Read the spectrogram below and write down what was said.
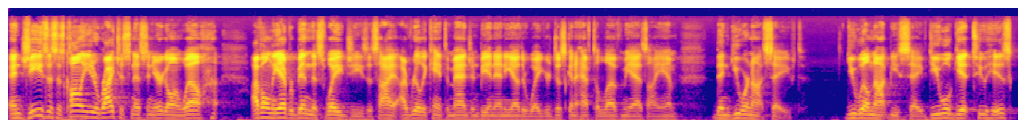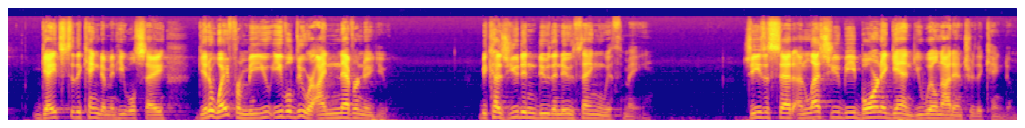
and Jesus is calling you to righteousness, and you're going, well, I've only ever been this way, Jesus. I, I really can't imagine being any other way. You're just going to have to love me as I am. Then you are not saved. You will not be saved. You will get to his gates to the kingdom, and he will say, Get away from me, you evildoer. I never knew you because you didn't do the new thing with me. Jesus said, Unless you be born again, you will not enter the kingdom.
